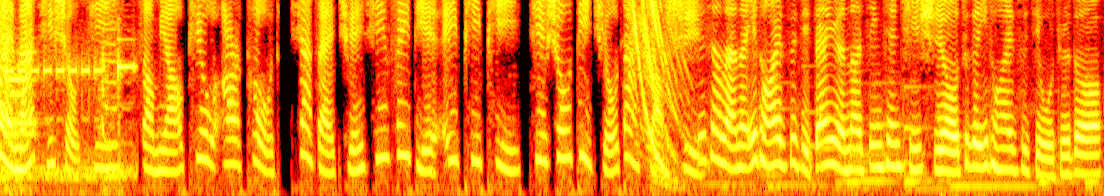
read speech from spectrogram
快拿起手机，扫描 QR code，下载全新飞碟 APP，接收地球大小事。接下来呢，一同爱自己单元呢，今天其实哦，这个一同爱自己，我觉得，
